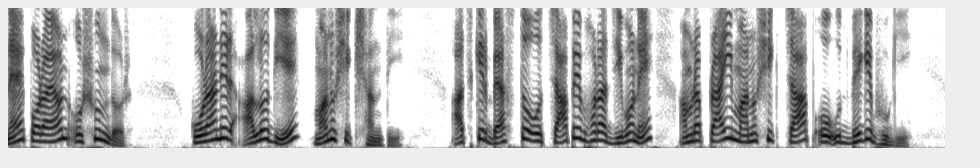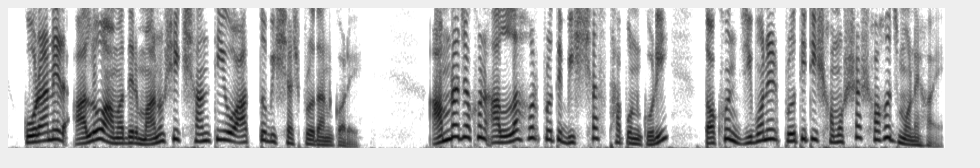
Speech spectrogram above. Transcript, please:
ন্যায়পরায়ণ ও সুন্দর। কোরআনের আলো দিয়ে মানসিক শান্তি। আজকের ব্যস্ত ও চাপে ভরা জীবনে আমরা প্রায়ই মানসিক চাপ ও উদ্বেগে ভুগি। কোরআনের আলো আমাদের মানসিক শান্তি ও আত্মবিশ্বাস প্রদান করে। আমরা যখন আল্লাহর প্রতি বিশ্বাস স্থাপন করি, তখন জীবনের প্রতিটি সমস্যা সহজ মনে হয়।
